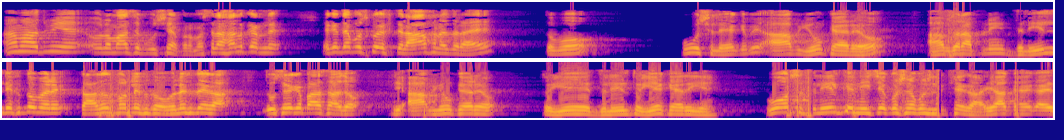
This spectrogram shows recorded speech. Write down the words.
عام آدمی ہے، علماء سے پوچھے، اپنا مسئلہ حل کر لے۔ لیکن جب اس کو اختلاف نظر آئے تو وہ پوچھ لے کہ بھائی آپ یوں کہہ رہے ہو، آپ ذرا اپنی دلیل لکھ دو میرے، کاغذ پر لکھ دو، وہ لکھ دے گا، دوسرے کے پاس آ جاؤ۔ جی آپ یوں کہہ رہے ہو، تو یہ دلیل تو یہ کہہ رہی ہے۔ وہ اس دلیل کے نیچے کچھ نہ کچھ لکھے گا، یا کہے گا یہ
